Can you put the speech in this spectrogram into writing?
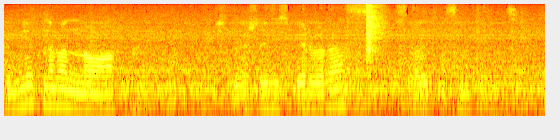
приметного, но считаю, что здесь первый раз стоит посмотреть.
